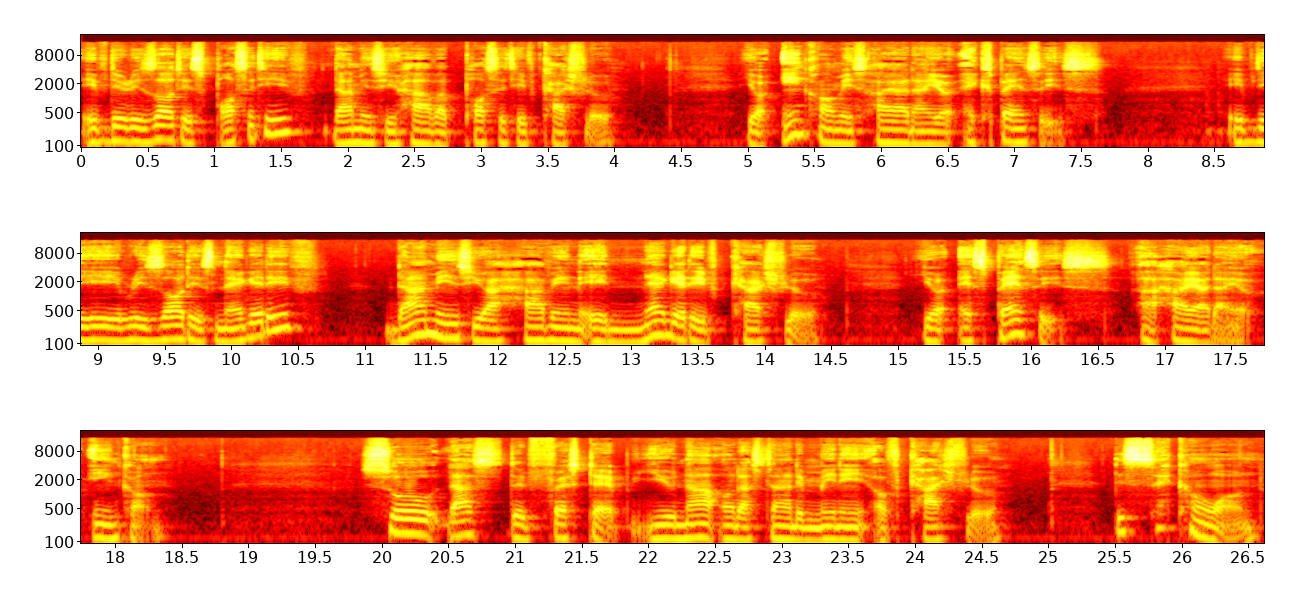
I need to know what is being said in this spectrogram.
If the result is positive, that means you have a positive cash flow. Your income is higher than your expenses. If the result is negative, that means you are having a negative cash flow. Your expenses are higher than your income. So that's the first step. You now understand the meaning of cash flow. The second one,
